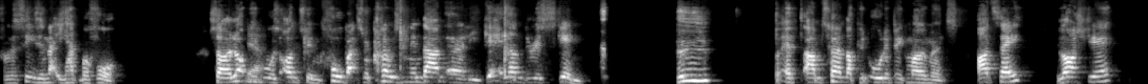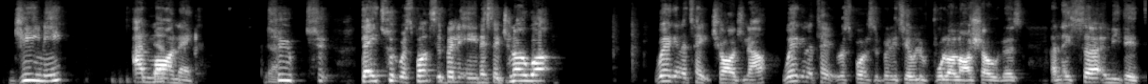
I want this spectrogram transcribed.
from the season that he had before. So a lot of Yeah. people was onto him. Fullbacks were closing him down early, getting under his skin. Who if I'm turned up in all the big moments? I'd say last year, Gini and. Mane. Yeah. Two, two, they took responsibility and they said, you know what? We're going to take charge now. We're going to take responsibility of Liverpool on our shoulders. And they certainly did.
